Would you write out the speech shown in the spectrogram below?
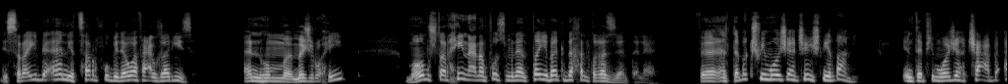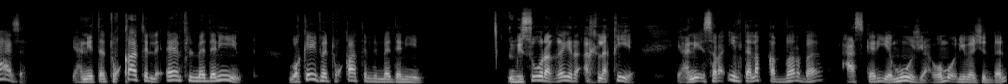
الاسرائيليين الآن يتصرفوا بدوافع الغريزة أنهم مجروحين ما همش طرحين على أنفسهم الآن. طيب هيك دخلت غزة أنت الآن؟ فأنت ماكش في مواجهة جيش نظامي أنت في مواجهة شعب أعزل. يعني أنت تقاتل الآن في المدنيين وكيف تقاتل المدنيين؟ بصورة غير أخلاقية. يعني إسرائيل تلقت ضربة عسكرية موجعة ومؤلمة جدا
